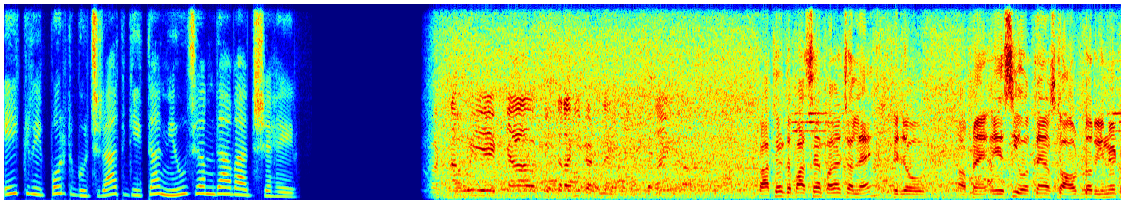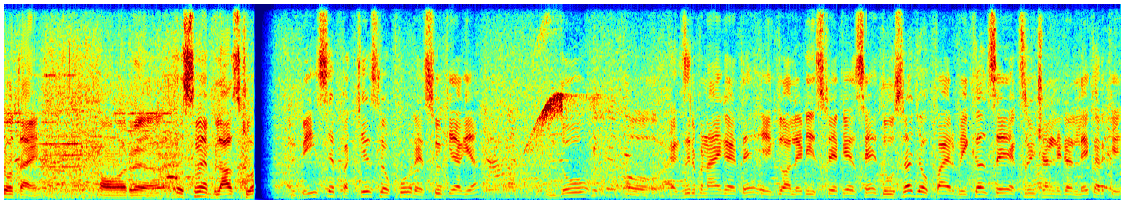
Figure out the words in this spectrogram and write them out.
એક રિપોર્ટ ગુજરાત ગીતા ન્યૂઝ અમદાવાદ શહેર. घटना हुई है क्या किस तरह की घटना है? प्राथमिक तपास में पता चला है कि जो अपने एसी होते हैं उसका आउटडोर यूनिट होता है और उसमें ब्लास्ट हुआ। 20 से 25 लोग को रेस्क्यू किया गया। दो एग्जिट बनाए गए थे। एक जो ऑलरेडी स्टेकेस है दूसरा जो फायर व्हीकल से एक्सटेंशन लीडर लेकर के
